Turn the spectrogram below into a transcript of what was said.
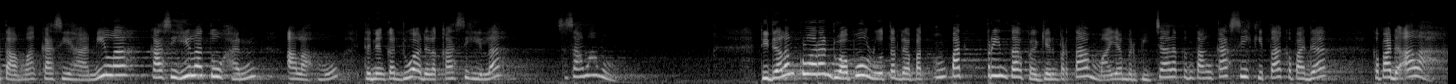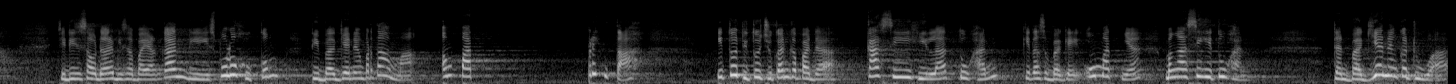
pertama, kasihanilah, kasihilah Tuhan Allahmu dan yang kedua adalah kasihilah sesamamu. Di dalam keluaran 20 terdapat empat perintah bagian pertama yang berbicara tentang kasih kita kepada kepada Allah. Jadi saudara bisa bayangkan di 10 hukum di bagian yang pertama, empat perintah itu ditujukan kepada kasihilah Tuhan, kita sebagai umatnya mengasihi Tuhan. Dan bagian yang kedua,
